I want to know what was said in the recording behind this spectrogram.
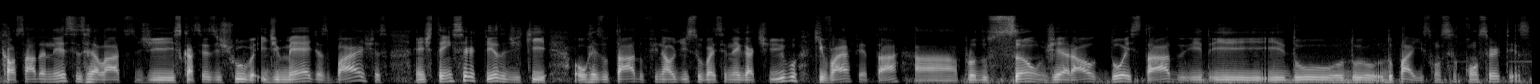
Calçada nesses relatos de escassez de chuva e de médias baixas, a gente tem certeza de que o resultado final disso vai ser negativo, que vai afetar a produção geral do estado e, e, e do, do, do país, com, com certeza.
